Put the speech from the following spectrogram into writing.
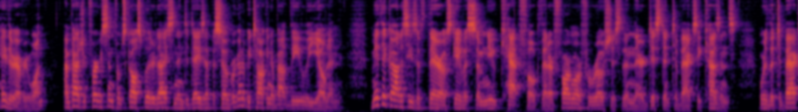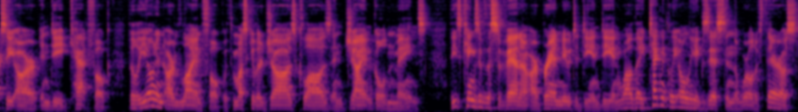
Hey there, everyone. I'm Patrick Ferguson from SkullSplitter Dice, and in today's episode, we're going to be talking about the Leonin. Mythic Odysseys of Theros gave us some new catfolk that are far more ferocious than their distant Tabaxi cousins. Where the Tabaxi are indeed catfolk, the Leonin are lionfolk with muscular jaws, claws, and giant golden manes. These kings of the savannah are brand new to D&D, and while they technically only exist in the world of Theros,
